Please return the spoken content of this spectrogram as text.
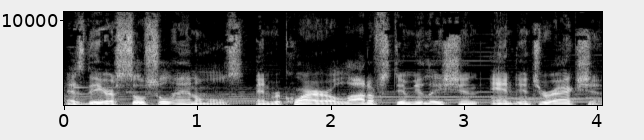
as they are social animals and require a lot of stimulation and interaction.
